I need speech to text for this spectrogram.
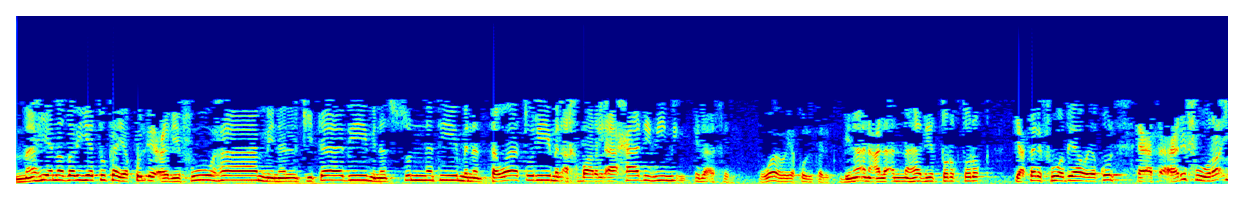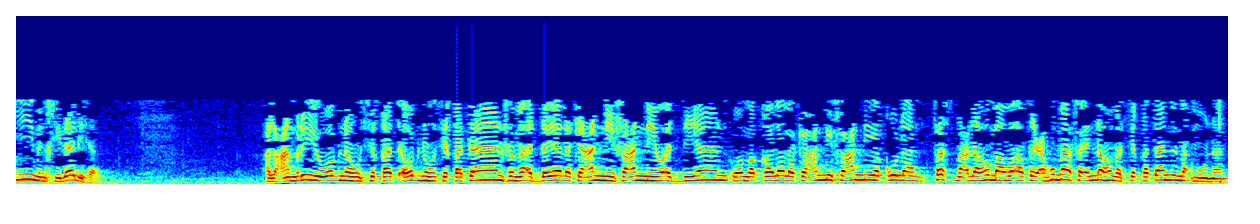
ما هي نظريتك؟ يقول اعرفوها من الكتاب من السنة من التواتر من أخبار الآحاد إلى آخره. هو يقول ذلك بناء على أن هذه الطرق طرق يعترف هو بها ويقول اعرفوا رأيي من خلالها. العمري وابنه ثقة وابنه ثقتان فما أديا لك عني فعني يؤديان وما قال لك عني فعني يقولان. فاسمع لهما وأطعهما فإنهما الثقتان المأمونان.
